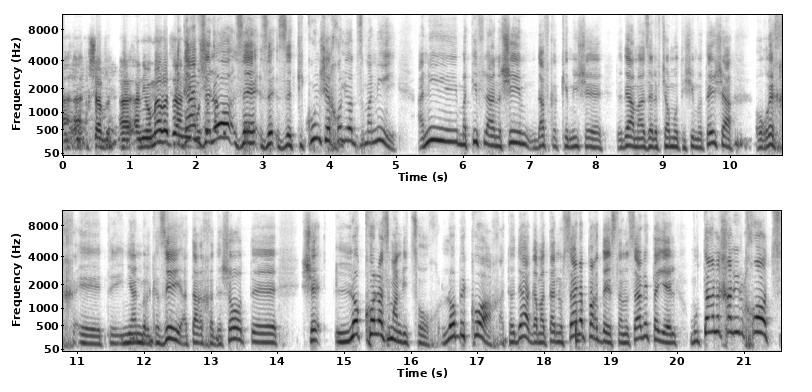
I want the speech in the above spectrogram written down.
אה, אה, עכשיו, אה, אני אומר את זה, אני אגב. זה לא, זה, זה, זה תיקון שיכול להיות זמני. אני מטיף לאנשים, דווקא כמי ש... אתה יודע, מאז 1999, עורך את עניין מרכזי, אתר החדשות, אה, שלא כל הזמן לצרוך, לא בכוח. אתה יודע, גם אתה נוסע לפרדס, אתה נוסע לטייל, מותר לך ללחוץ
